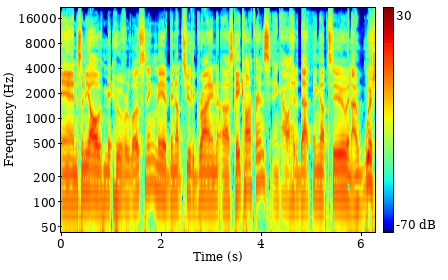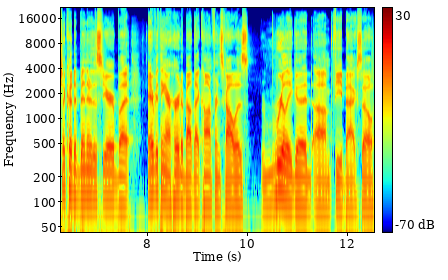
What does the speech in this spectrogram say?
And some of y'all who are listening may have been up to the Grind uh, Skate Conference, and Kyle headed that thing up too. And I wish I could have been there this year, but everything I heard about that conference, Kyle, was really good um, feedback. So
